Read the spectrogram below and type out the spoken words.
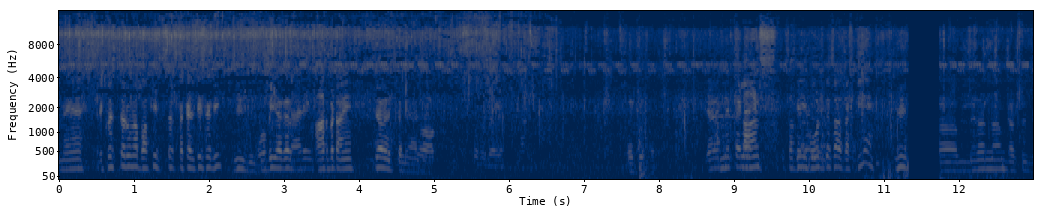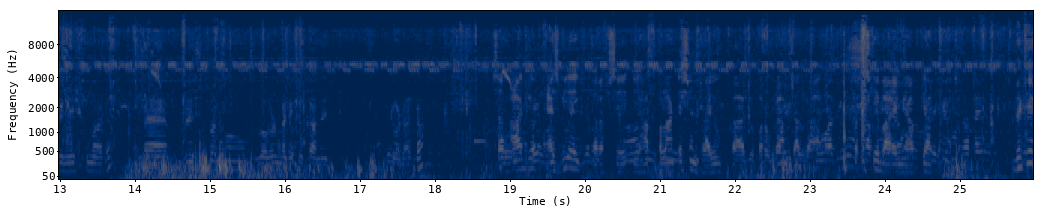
मैं रिक्वेस्ट करूँगा बाकी फैकल्टी से भी। जी जी। वो भी अगर हाथ बटाएँ। चलो चले हमने प्लांट्स सभी होल्ड के साथ रख दिए। मेरा नाम डॉक्टर दिनेश कुमार है। मैं प्रिंसिपल हूँ गवर्नमेंट मेडिकल कॉलेज डोडा का। सर, आज जो एसबीआई की तरफ़ से यहाँ प्लांटेशन ड्राइव का जो प्रोग्राम चल रहा है तो इसके बारे में आप क्या कहना चाहते हैं? देखिए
